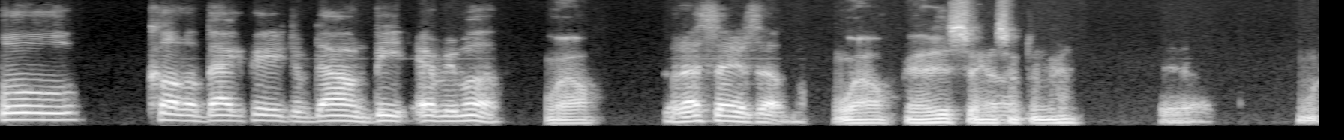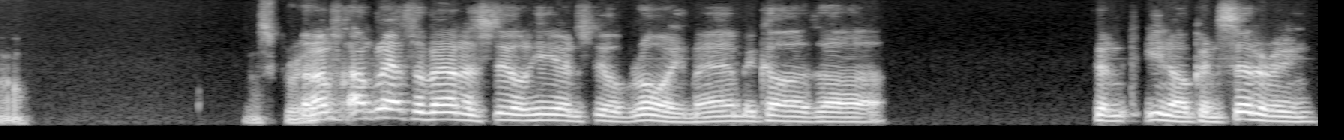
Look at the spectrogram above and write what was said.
full color back page of downbeat every month. Wow, So that's saying something. wow. Yeah, it is saying Yeah. something, man. Yeah. Wow, that's great. But I'm I'm glad Savannah's still here and still growing, man, because uh, con, you know, considering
